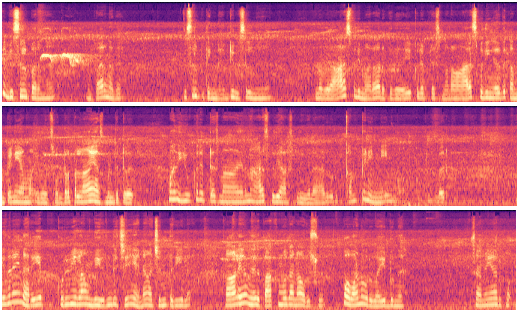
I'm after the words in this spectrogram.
எப்படி விசில் பாருங்கள் பாருங்கள் அதை. விசில் பார்த்தீங்களா? எப்படி விசில்னு? அந்த ஒரு ஆரஸ்பதி மரம் இருக்குது யூக்கலிப்டஸ் மரம். ஆரஸ்பதிங்கிறது கம்பெனி ஆமாம் இது சொல்கிறப்பெல்லாம் என் ஹஸ்பண்ட் திட்டுவார். அம்மா அது யூக்கலிப்டஸ் மா? என்னமா ஆரஸ்பதி ஆரஸ்பதிங்கிற அது ஒரு கம்பெனி நேம் அப்படிம்பாரு. இதுலேயும் நிறைய குருவிலாம் வந்து இருந்துச்சு. என்ன ஆச்சுன்னு தெரியல. காலையில் வந்து இதை பார்க்கும்போது ஆனால் ஒரு சூப்பரான ஒரு வைபுங்க செமையாக இருக்கும்.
